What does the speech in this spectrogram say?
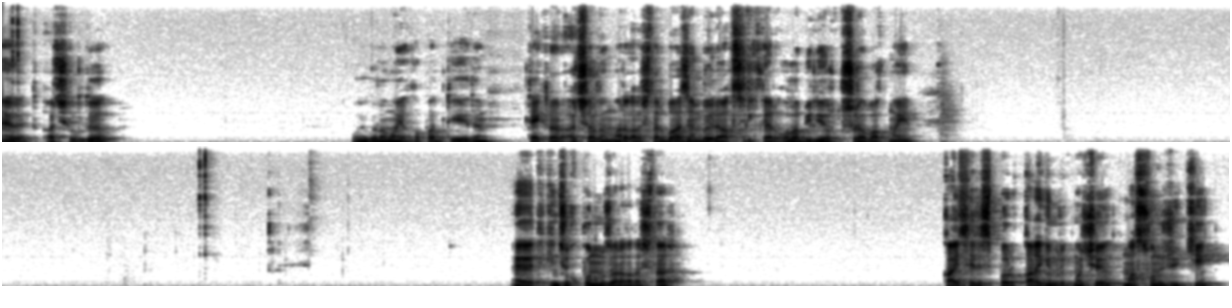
Evet açıldı. Uygulamayı kapat diyelim. Tekrar açalım arkadaşlar. Bazen böyle aksilikler olabiliyor. Kusura bakmayın. Evet ikinci kuponumuz arkadaşlar. Kayseri Spor Karagümrük maçı maç sonucu 2.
